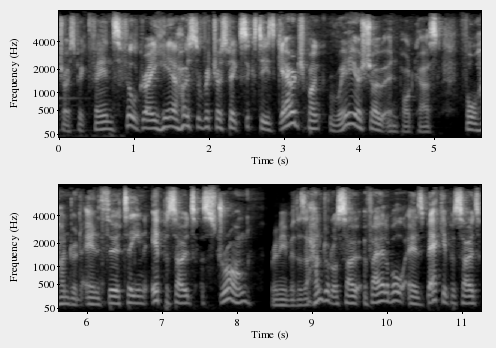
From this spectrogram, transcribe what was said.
Retrospect fans. Phil Gray here, host of Retrospect 60s Garage Punk radio show and podcast. 413 episodes strong. Remember, there's a hundred or so available as back episodes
